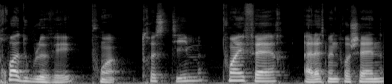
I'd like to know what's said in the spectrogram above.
www.trustteam.fr. À la semaine prochaine.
